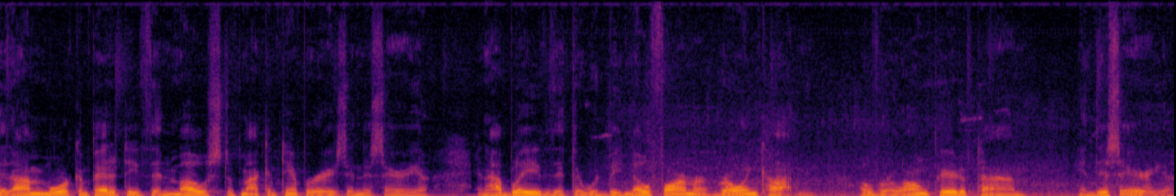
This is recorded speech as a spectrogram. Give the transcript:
that I'm more competitive than most of my contemporaries in this area, and I believe that there would be no farmer growing cotton over a long period of time in this area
